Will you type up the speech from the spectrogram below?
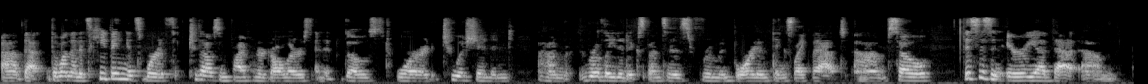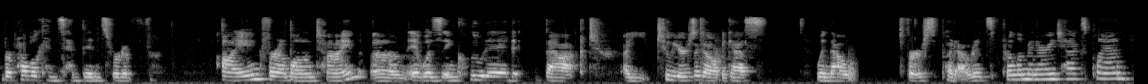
uh, that the one that it's keeping, it's worth two thousand five hundred dollars, and it goes toward tuition and um, related expenses, room and board, and things like that. Um, so this is an area that um, Republicans have been sort of eyeing for a long time. Um, it was included back two years ago, I guess, when that first put out its preliminary tax plan.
